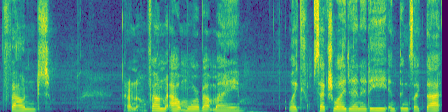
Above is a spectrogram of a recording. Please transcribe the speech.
found I don't know, found out more about my like sexual identity and things like that.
